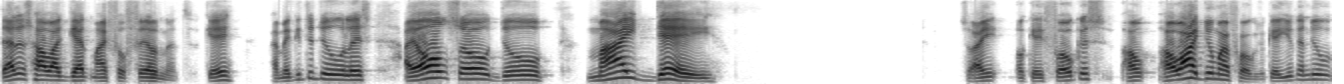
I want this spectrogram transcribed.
that is how I get my fulfillment. Okay, I make a to-do list. I also do my day. So I okay focus. How how I do my focus. Okay, you can do.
